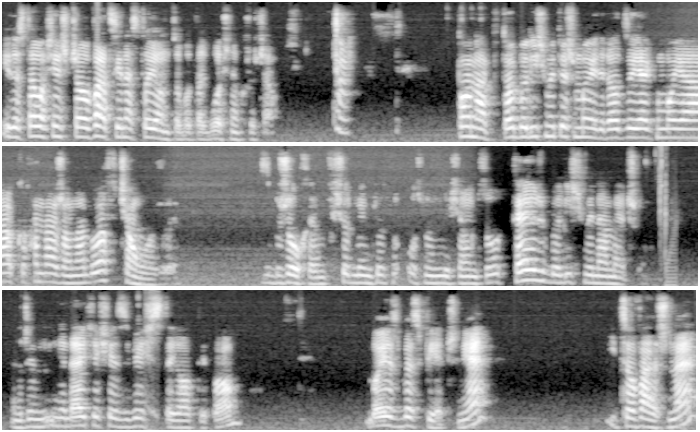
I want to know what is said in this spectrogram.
I dostałaś jeszcze owację na stojąco, bo tak głośno krzyczałaś. Tak. Ponadto byliśmy też, moi drodzy, jak moja kochana żona była w ciąży. Z brzuchem w siódmym, ósmym miesiącu też byliśmy na meczu. Także nie dajcie się zwieść stereotypom, bo jest bezpiecznie. I co ważne,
